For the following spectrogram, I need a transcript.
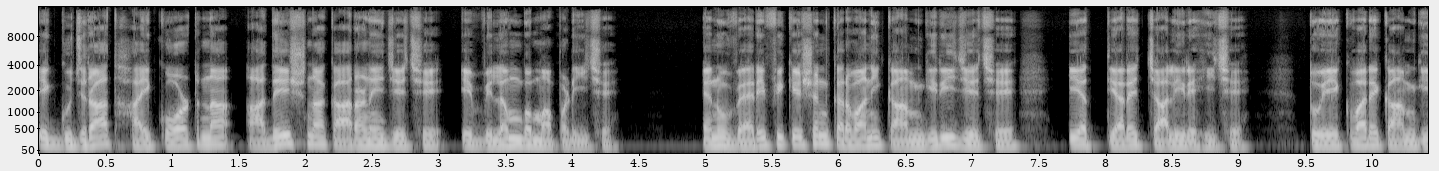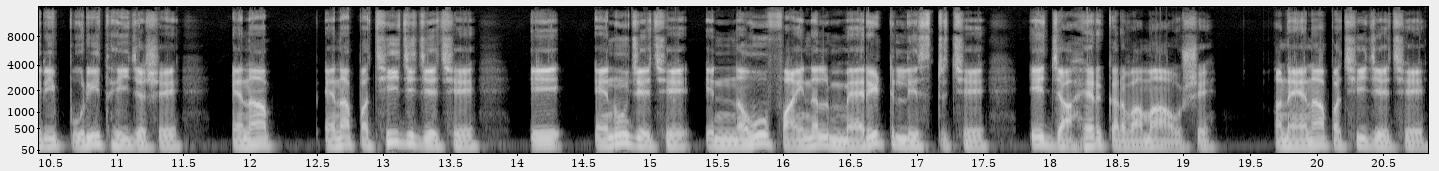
એ ગુજરાત હાઈકોર્ટના આદેશના કારણે જે છે, એ વિલંબમાં પડી છે. એનું વેરિફિકેશન કરવાની કામગીરી જે છે, એ અત્યારે ચાલી રહી છે. તો એકવાર એ કામગીરી પૂરી થઈ જશે, એના એના પછી જ જે છે, એ, એનું જે છે, એ નવું ફાઇનલ મેરિટ લિસ્ટ છે, એ જાહેર કરવામાં આવશે. અને એના પછી જે છે,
